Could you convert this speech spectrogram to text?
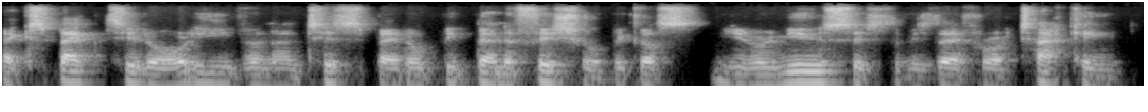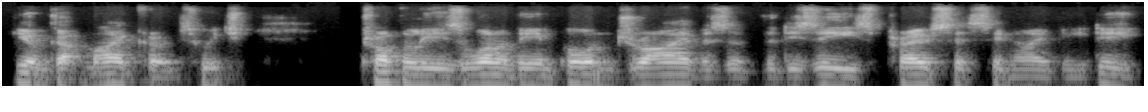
expected or even anticipate or be beneficial because your immune system is therefore attacking your gut microbes, which probably is one of the important drivers of the disease process in IBD.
